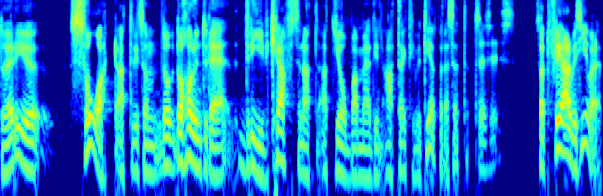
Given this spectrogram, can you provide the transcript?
då är det ju svårt att liksom, då, då har du inte det drivkraften att, att jobba med din attraktivitet på det sättet. Precis. Så att fler arbetsgivare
